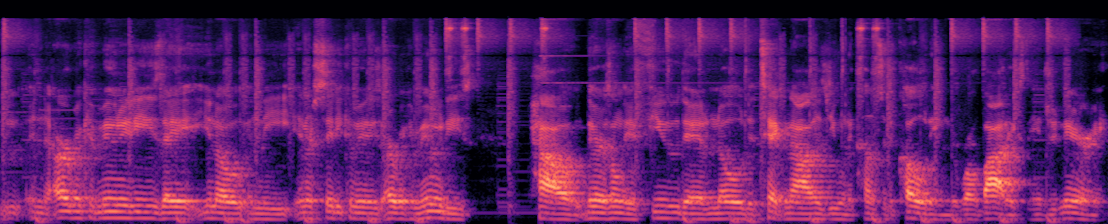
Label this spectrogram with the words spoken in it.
in the urban communities, they, you know, in the inner city communities, urban communities, how there's only a few that know the technology when it comes to the coding, the robotics, the engineering,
